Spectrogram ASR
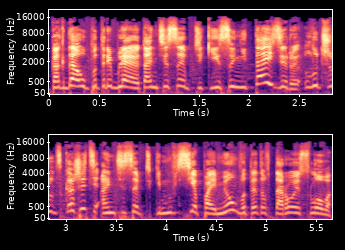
Когда употребляют антисептики и санитайзеры, лучше вот скажите антисептики, мы все поймем вот это второе слово.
